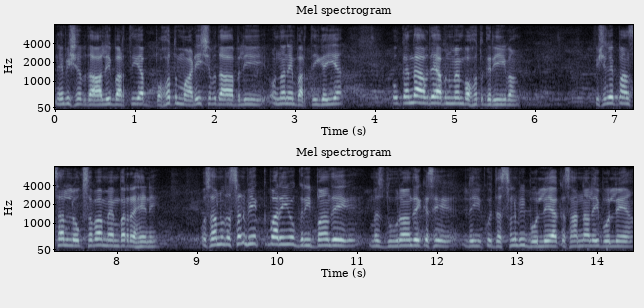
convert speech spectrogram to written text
ਨੇ ਵੀ ਸ਼ਬਦਾਵਲੀ ਵਰਤੀ ਆ। ਬਹੁਤ ਮਾੜੀ ਸ਼ਬਦਾਵਲੀ ਉਹਨਾਂ ਨੇ ਵਰਤੀ ਗਈ ਆ। ਉਹ ਕਹਿੰਦਾ, ਆਪਦੇ ਆਪ ਨੂੰ ਮੈਂ ਬਹੁਤ ਗਰੀਬ ਆ। ਪਿਛਲੇ 5 ਸਾਲ ਲੋਕ ਸਭਾ ਮੈਂਬਰ ਰਹੇ ਨੇ। ਉਹ ਸਾਨੂੰ ਦੱਸਣ ਵੀ ਇੱਕ ਵਾਰੀ ਉਹ ਗਰੀਬਾਂ ਦੇ, ਮਜ਼ਦੂਰਾਂ ਦੇ ਕਿਸੇ ਲਈ ਕੋਈ ਦੱਸਣ ਵੀ ਬੋਲੇ ਆ ਕਿਸਾਨਾਂ ਲਈ ਬੋਲੇ ਆ।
